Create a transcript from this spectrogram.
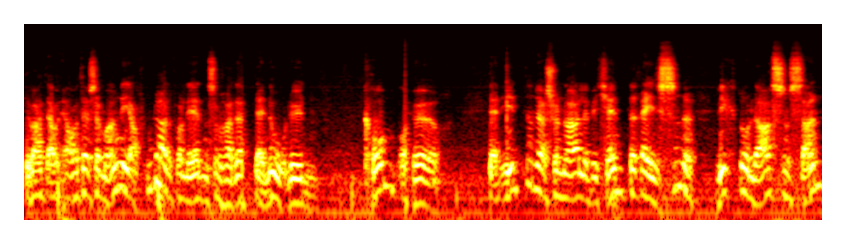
Det var et mange i Aftenbladet forleden som hadde denne ordlyden. Kom og hør. Den internasjonale bekjente reisende Viktor Larsen Sand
